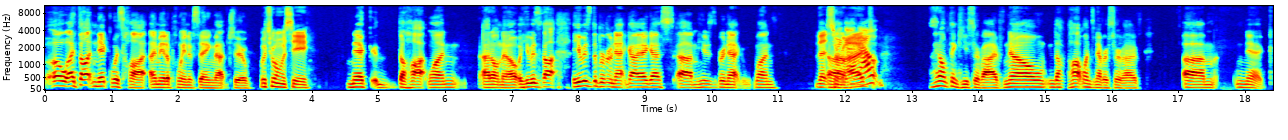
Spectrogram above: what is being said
Oh, I thought Nick was hot. I made a point of saying that too. Which one was he? Nick, the hot one. I don't know. He was not. He was the brunette guy, I guess. Um, he was the brunette one. That Uh, survived. out. I don't think he survived. No, the hot ones never survive. Um, Nick.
